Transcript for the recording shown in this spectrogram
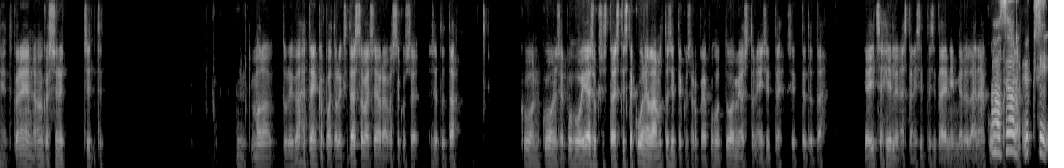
hetkonen, onko se nyt sitten nyt mulla tuli vähän tenkkapo, että oliko se tässä vai seuraavassa, kun se, se tota, kun, kun se puhuu Jeesuksesta ja sitten sitä kuunnellaan, mutta sitten kun se rupeaa puhua tuomiosta, niin sitten, sitten tota, ja itse hillinnästä, niin sitten sitä ei niin mielellä enää kuunnella. No, se on yksi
